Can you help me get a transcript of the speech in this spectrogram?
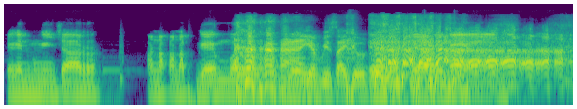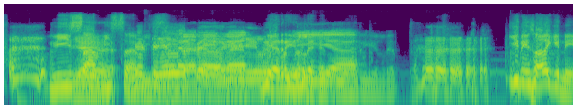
ingin mengincar anak-anak gamer. biar- ya bisa juga ini ya. bisa Iya, iya. bisa Nggak bisa relate ya, biar relate, Iya. biar relate. gini soalnya gini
